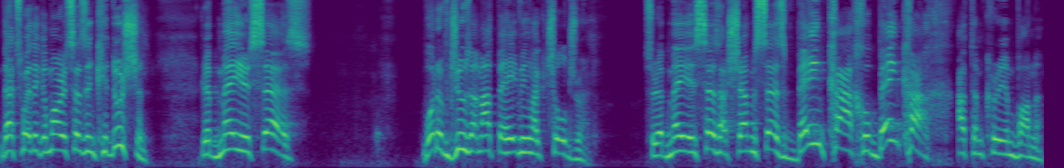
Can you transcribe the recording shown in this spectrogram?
That's why the Gemara says in Kiddushin, Reb Meir says, what if Jews are not behaving like children? So Reb Meir says, Hashem says, Ben kach u ben kach atam kriyim banim.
